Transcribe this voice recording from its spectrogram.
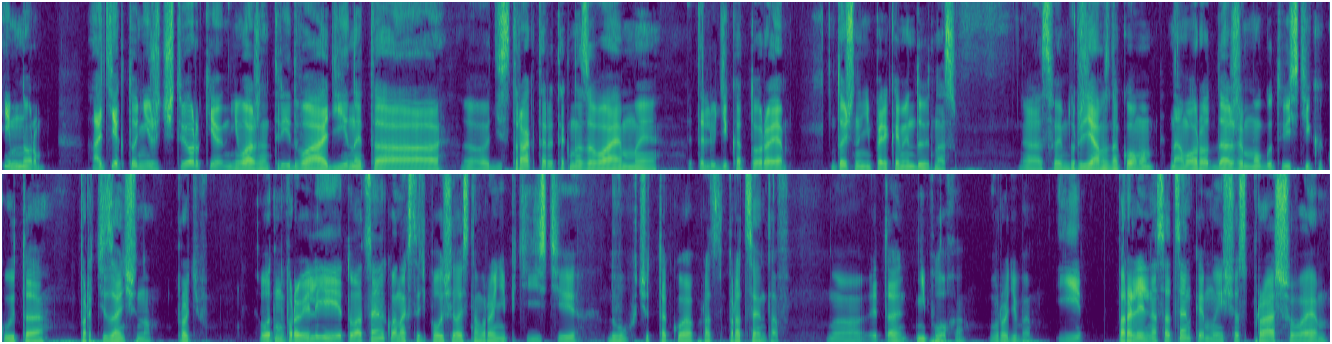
Им норм. А те, кто ниже четверки, неважно, 3, 2, 1, это э, дистракторы так называемые. Это люди, которые точно не порекомендуют нас э, своим друзьям, знакомым. Наоборот, даже могут вести какую-то партизанщину против. Вот мы провели эту оценку, она, кстати, получилась там в районе 52, что-то такое процентов. Э, это неплохо, вроде бы. И параллельно с оценкой мы еще спрашиваем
